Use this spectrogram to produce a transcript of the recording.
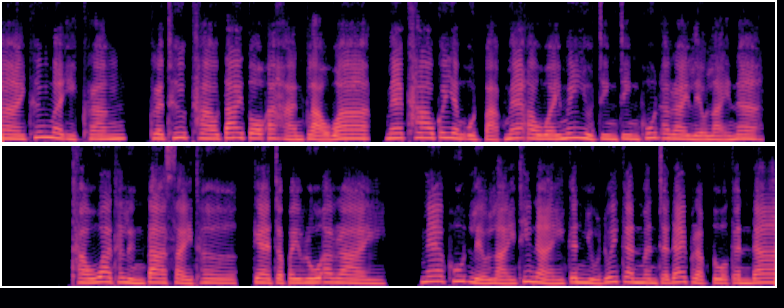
อายขึ้นมาอีกครั้ง กระทืบเท้าใต้โต๊ะอาหารกล่าวว่า แม่ข้าวก็ยังอุดปากแม่เอาไว้ไม่อยู่จริง ๆ พูดอะไรเหลวไหลนะ่ะเขาว่าถลึงตาใส่เธอ แกจะไปรู้อะไร แม่พูดเหลวไหลที่ไหนกันอยู่ด้วยกันมันจะได้ปรับตัวกันได้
